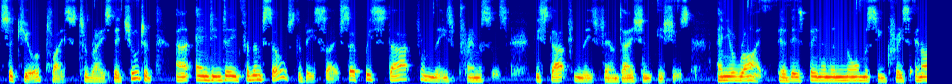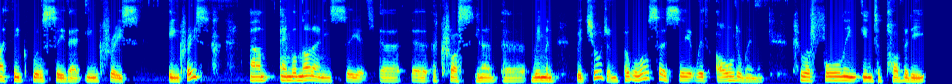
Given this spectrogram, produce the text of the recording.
secure place to raise their children uh, and indeed for themselves to be safe. So if we start from these premises, we start from these foundation issues. And you're right, there's been an enormous increase, and I think we'll see that increase increase. Um, and we'll not only see it uh, uh, across, you know, uh, women with children, but we'll also see it with older women who are falling into poverty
